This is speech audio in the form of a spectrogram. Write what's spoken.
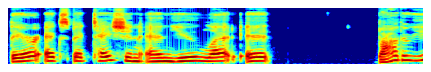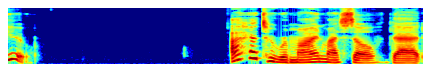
their expectation and you let it bother you. I had to remind myself that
